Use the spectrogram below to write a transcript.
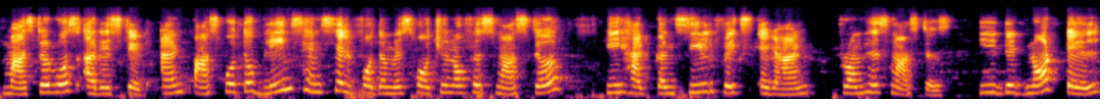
master was arrested and Passepartout blames himself for the misfortune of his master. He had concealed Fix errand from his masters. He did not tell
